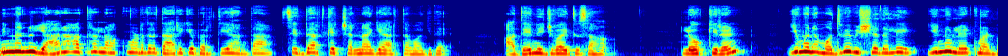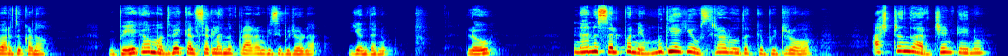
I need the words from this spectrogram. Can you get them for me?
ನಿನ್ನನ್ನು ಯಾರ ಹತ್ರ ಲಾಕ್ ಮಾಡಿದ್ರೆ ದಾರಿಗೆ ಬರ್ತೀಯಾ ಅಂತ ಸಿದ್ಧಾರ್ಥ್ಗೆ ಚೆನ್ನಾಗಿ ಅರ್ಥವಾಗಿದೆ. ಅದೇ ನಿಜವಾಯಿತು ಸಹ. ಲೋ, ಕಿರಣ್, ಇವನ ಮದುವೆ ವಿಷಯದಲ್ಲಿ ಇನ್ನೂ ಲೇಟ್ ಮಾಡಬಾರ್ದು ಕಣ. ಬೇಗ ಮದುವೆ ಕೆಲಸಗಳನ್ನು ಪ್ರಾರಂಭಿಸಿ ಬಿಡೋಣ, ಎಂದನು. ಲೋ, ನಾನು ಸ್ವಲ್ಪ ನೆಮ್ಮದಿಯಾಗಿ ಉಸಿರಾಡುವುದಕ್ಕೆ ಬಿಡ್ರೋ, ಅಷ್ಟೊಂದು ಅರ್ಜೆಂಟ್ ಏನು?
